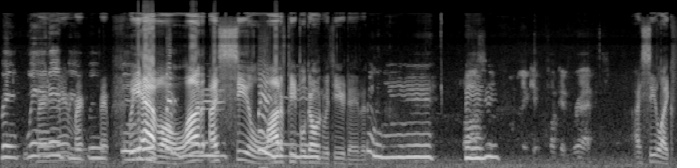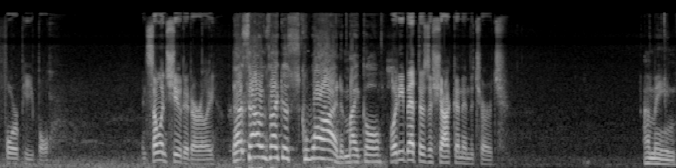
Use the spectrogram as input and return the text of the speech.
wing, winnie, wing, wing, We have a lot. Of, I see a lot of people going with you, David. Awesome. Mm-hmm. I get fucking wrecked. I see like four people. And someone shoot it early. That sounds like a squad, Michael. What do you bet there's a shotgun in the church? I mean,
